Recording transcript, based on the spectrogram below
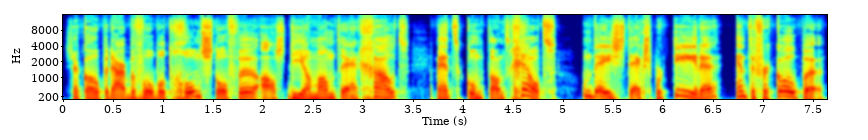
Ze kopen daar bijvoorbeeld grondstoffen als diamanten en goud met contant geld om deze te exporteren en te verkopen.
